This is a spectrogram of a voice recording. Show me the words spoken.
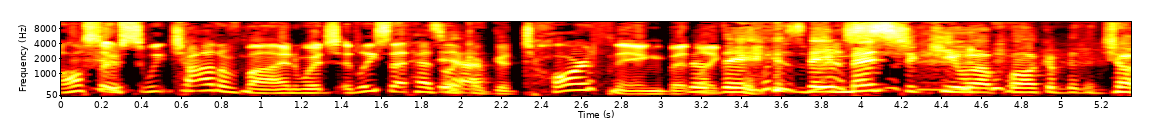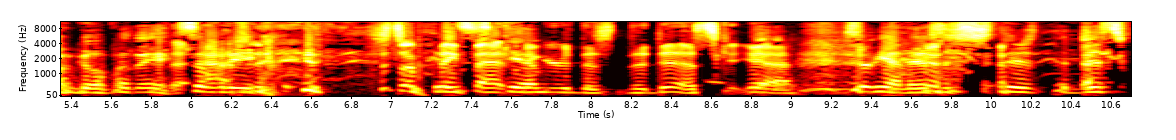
Also, "Sweet Child of Mine," which at least that has like Yeah. a guitar thing, but No, like they what is they this? meant to queue up "Welcome to the Jungle," but they somebody somebody fat skip. fingered this the disc. Yeah. So yeah, there's this, there's the disc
